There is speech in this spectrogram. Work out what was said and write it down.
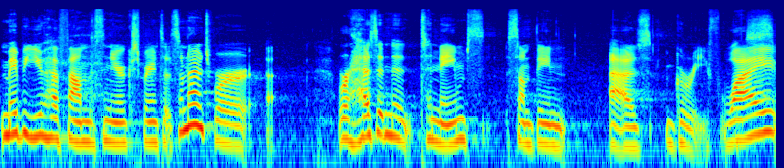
maybe you have found this in your experience that sometimes we're, we're hesitant to name something as grief. Why,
